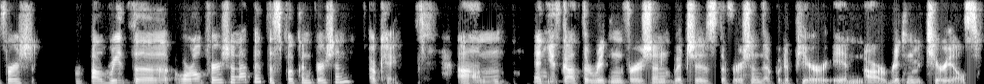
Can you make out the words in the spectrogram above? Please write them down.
version. I'll read the oral version of it, the spoken version. Okay. Um, and you've got the written version, which is the version that would appear in our written materials.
